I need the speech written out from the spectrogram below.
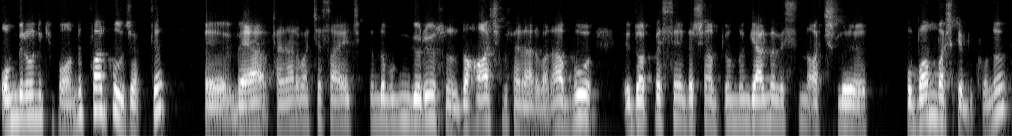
11-12 puanlık fark olacaktı. E, veya Fenerbahçe sahaya çıktığında bugün görüyorsunuz daha aç bir Fener var. Ha bu e, 4-5 senedir şampiyonluğun gelmemesinin açlığı o bambaşka bir konu.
